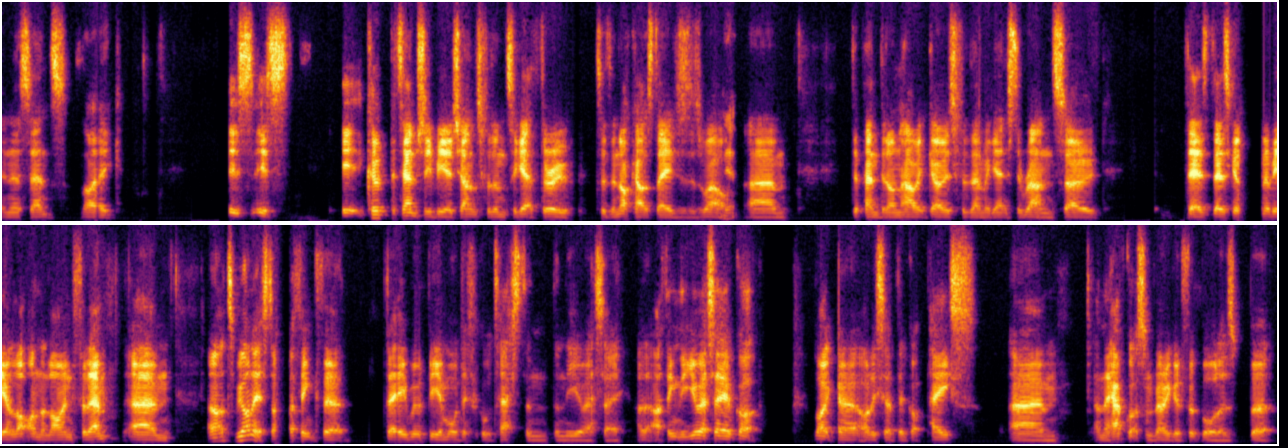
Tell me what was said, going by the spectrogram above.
in a sense. Like it's it's it could potentially be a chance for them to get through to the knockout stages as well, um, depending on how it goes for them against Iran. So there's there's going to be a lot on the line for them. Um, and to be honest, I think that they would be a more difficult test than, than the USA. I, I think the USA have got, like uh, Ollie said, they've got pace um, and they have got some very good footballers, but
